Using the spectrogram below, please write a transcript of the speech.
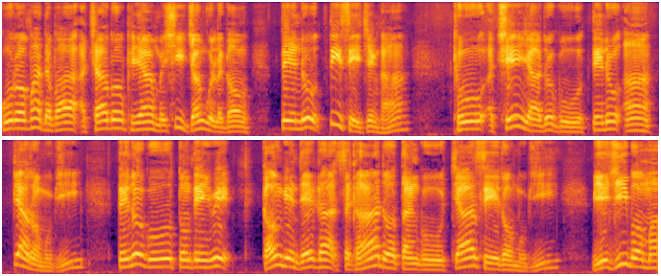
ကိုရောမတပါအခြားသောဖျားမရှိကြောင်းကို၎င်းတင်တို့သိစေခြင်းဟာထိုအချင်းရာတို့ကိုတင်တို့အားပြတော်မူပြီးတင်တို့ကိုတုံတင်၍ကောင်းကင်တဲကစကားတော်တန်ကိုကြားစေတော်မူပြီးမြေကြီးပေါ်မှ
